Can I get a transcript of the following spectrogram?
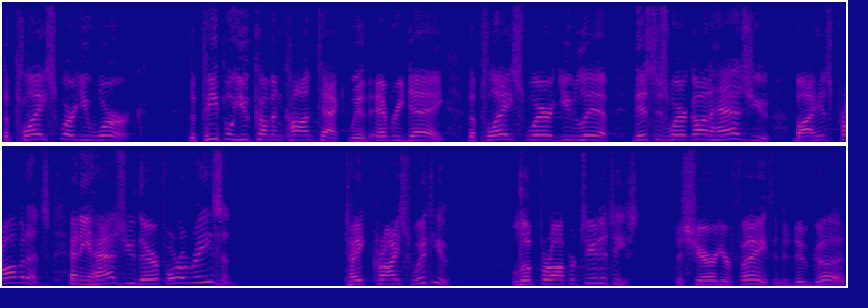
the place where you work, the people you come in contact with every day, the place where you live, this is where God has you by His providence. And He has you there for a reason. Take Christ with you. Look for opportunities to share your faith and to do good.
